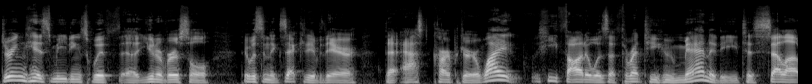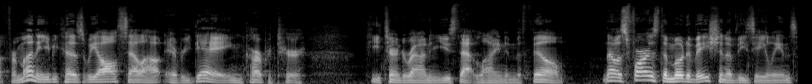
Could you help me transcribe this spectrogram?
During his meetings with uh, Universal, there was an executive there that asked Carpenter why he thought it was a threat to humanity to sell out for money because we all sell out every day. And Carpenter, he turned around and used that line in the film. Now, as far as the motivation of these aliens,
